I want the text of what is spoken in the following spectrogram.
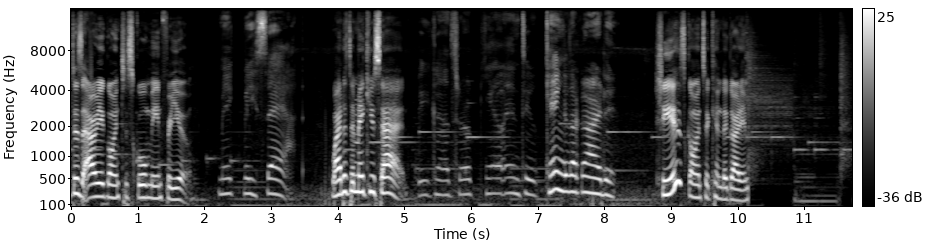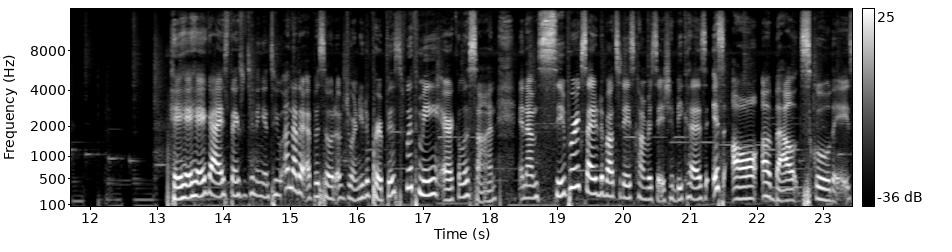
does Aria going to school mean for you? Make me sad Why does it make you sad? because we're going to kindergarten. She is going to kindergarten. Hey, hey, hey, guys. Thanks for tuning into another episode of Journey to Purpose with me, Erica Lasan. And I'm super excited about today's conversation because it's all about school days.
